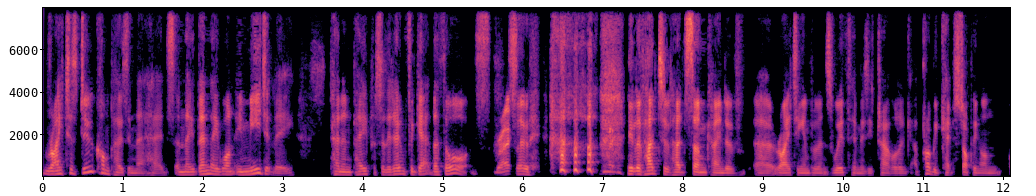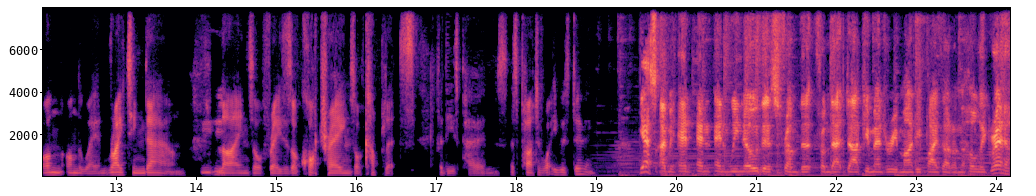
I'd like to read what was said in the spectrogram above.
writers do compose in their heads, and they then they want immediately pen and paper so they don't forget the thoughts. Right. So he'll have had to have had some kind of uh, writing implements with him as he travelled, and probably kept stopping on on on the way and writing down mm-hmm. lines or phrases or quatrains or couplets for these poems as part of what he was doing. Yes, I mean, and, and and we know this from the from that documentary Monty Python and the Holy Grail,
